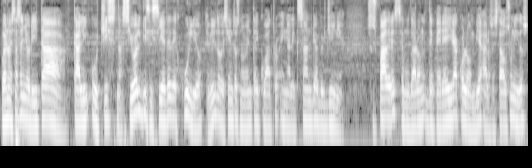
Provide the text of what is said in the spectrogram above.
Bueno, esta señorita Cali Uchis nació el 17 de julio de 1994 en Alexandria, Virginia. Sus padres se mudaron de Pereira, Colombia, a los Estados Unidos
